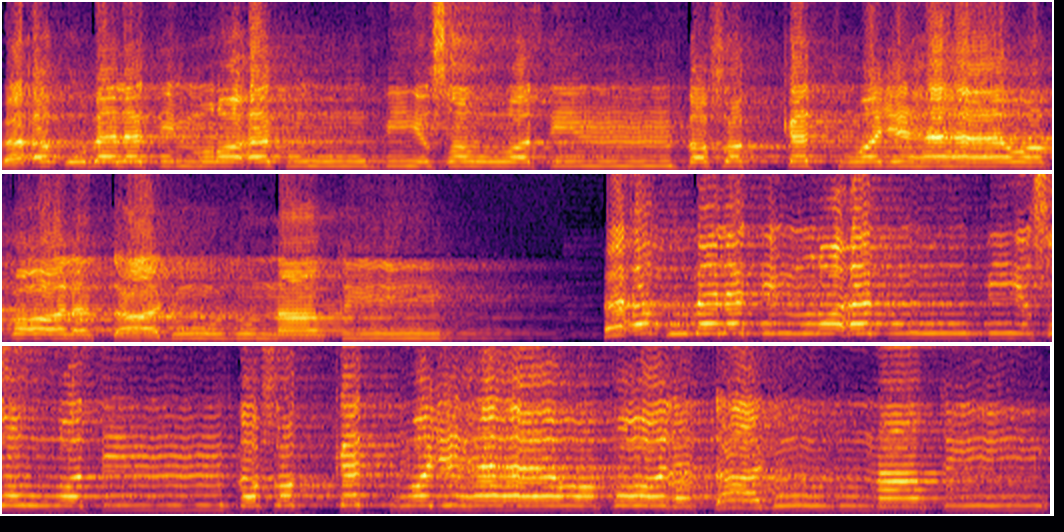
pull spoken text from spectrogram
فأقبلت امرأته في صرة فصكت وجهها وقالت عجوز عقيم. فأقبلت امرأته في صرة فصكت وجهها وقالت عجوز عقيم.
